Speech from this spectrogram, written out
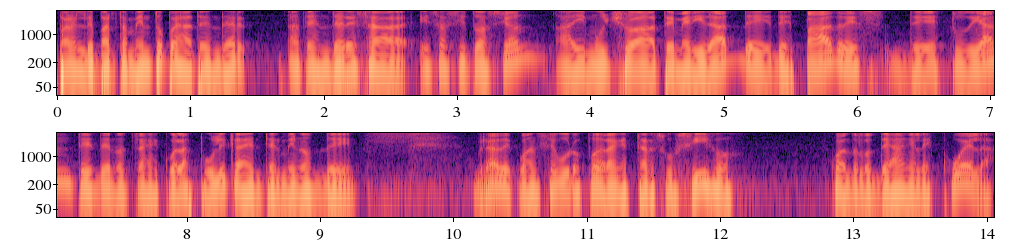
para el departamento pues atender atender esa, esa situación. Hay mucha temeridad de, de padres, de estudiantes de nuestras escuelas públicas en términos de, ¿verdad? de cuán seguros podrán estar sus hijos cuando los dejan en la escuela.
